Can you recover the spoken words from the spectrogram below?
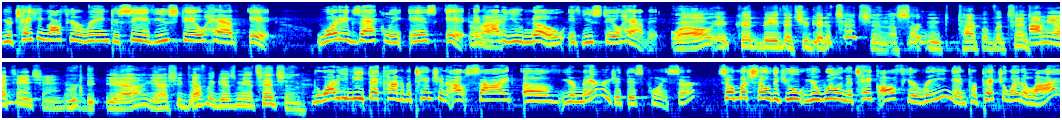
You're taking off your ring to see if you still have it. What exactly is it, and how do you know if you still have it? well, it could be that you get attention, a certain type of attention. I'm your attention. Yeah, yeah, she definitely gives me attention. Why do you need that kind of attention outside of your marriage at this point, sir? So much so that you you're willing to take off your ring and perpetuate a lie?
